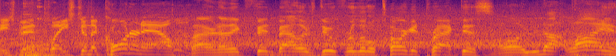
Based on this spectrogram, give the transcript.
He's been placed in the corner now. Byron, I think Finn Balor's due for a little target practice. Oh, you're not lying.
